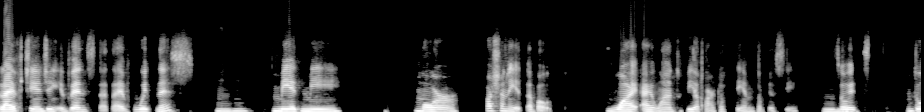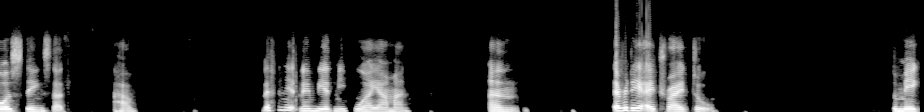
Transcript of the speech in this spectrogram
life changing events that I've witnessed Mhm. made me more passionate about why I want to be a part of the MWC. So mm-hmm. it's those things that have definitely made me who I am and and every day I try to to make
